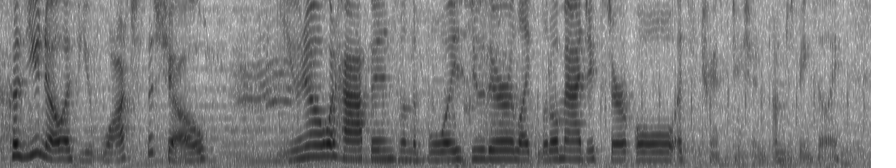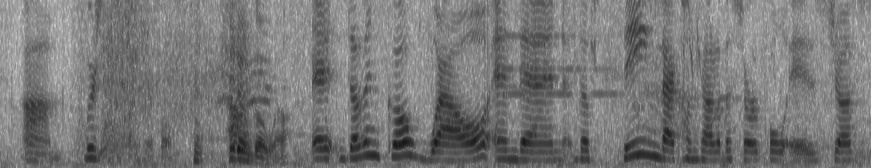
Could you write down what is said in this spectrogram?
Because you know, if you've watched the show, you know what happens when the boys do their like little magic circle. It's transportation. I'm just being silly. Um, we're just having fun here, folks. she don't go well. It doesn't go well, and then the thing that comes out of the circle is just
